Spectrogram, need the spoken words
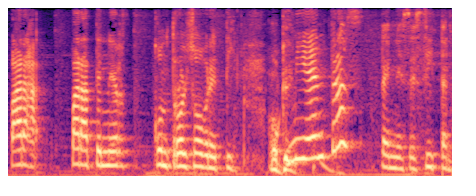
para, para tener control sobre ti. Mientras te necesitan.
